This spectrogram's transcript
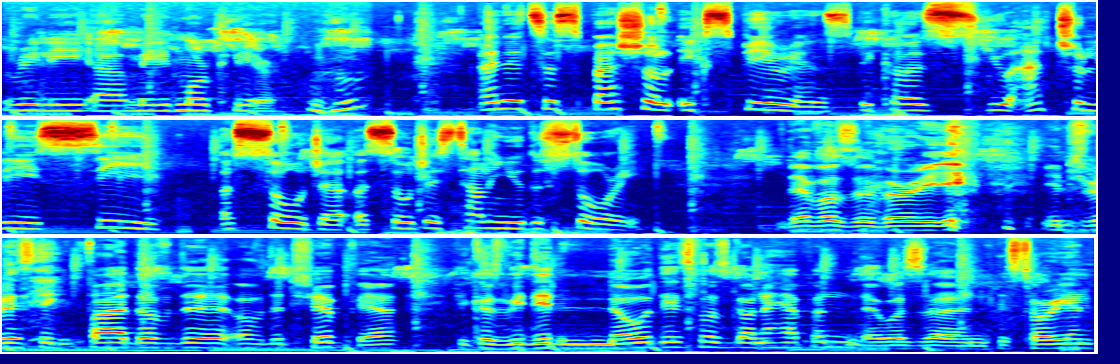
really uh, made it more clear. Mm-hmm. And it's a special experience because you actually see a soldier. A soldier is telling you the story. That was a very interesting part of the of the trip yeah? Because we didn't know this was going to happen. There was an historian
